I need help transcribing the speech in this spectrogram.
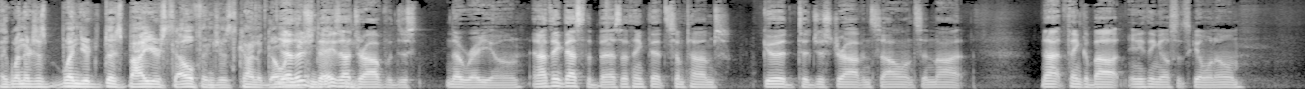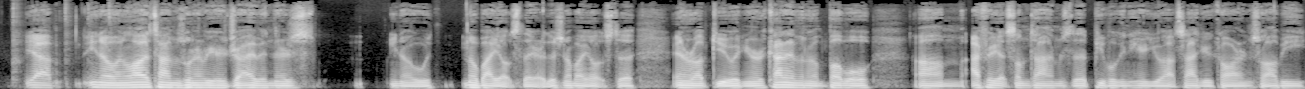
like when they're just when you're just by yourself and just kind of going. Yeah, there's days get- I drive with just no radio on, and I think that's the best. I think that's sometimes good to just drive in silence and not not think about anything else that's going on. Yeah, you know, and a lot of times whenever you're driving, there's, you know, with nobody else there. There's nobody else to interrupt you, and you're kind of in a bubble. Um, I forget sometimes that people can hear you outside your car, and so I'll be,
